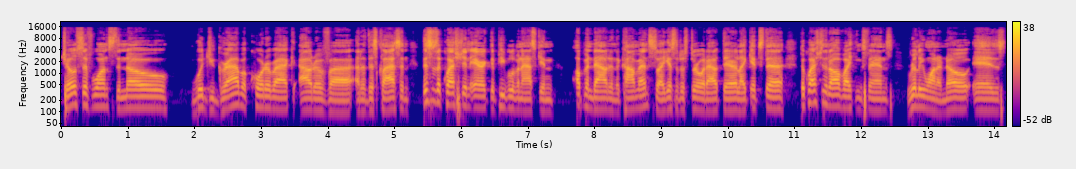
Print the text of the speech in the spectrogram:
Joseph wants to know would you grab a quarterback out of uh, out of this class? And this is a question, Eric, that people have been asking up and down in the comments. So I guess I'll just throw it out there. Like it's the the question that all Vikings fans really want to know is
